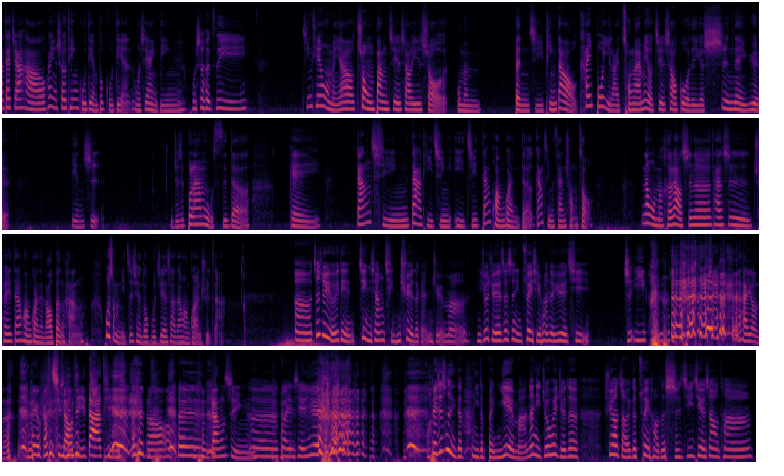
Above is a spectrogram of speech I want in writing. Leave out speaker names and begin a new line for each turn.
哈，大家好，欢迎收听古典不古典，我是杨颖冰，
我是何姿怡。
今天我们要重磅介绍一首我们本集频道开播以来从来没有介绍过的一个室内乐编制，也就是布拉姆斯的给钢琴、大提琴以及单簧管的钢琴三重奏。那我们何老师呢？他是吹单簧管的老本行，为什么你之前都不介绍单簧管的曲子啊？
嗯、呃，这就有一点近乡情怯的感觉嘛。你就觉得这是你最喜欢的乐器之一。
那还有呢？
还有钢琴、
小提、大提，然后嗯，钢琴、
呃，管弦乐。对，这是你的你的本业嘛。那你就会觉得。需要找一个最好的时机介绍他，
